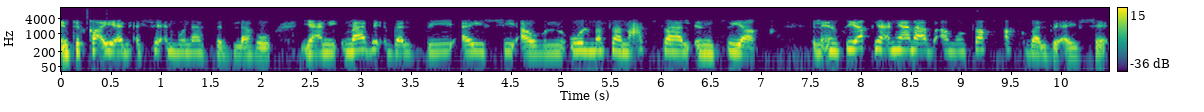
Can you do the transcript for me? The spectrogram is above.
انتقائي يعني الشيء المناسب له. يعني ما بيقبل بأي شيء أو نقول مثلا عكسها الانسياق. الانسياق يعني أنا أبقى منساق أقبل بأي شيء.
